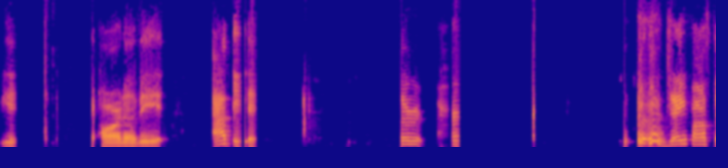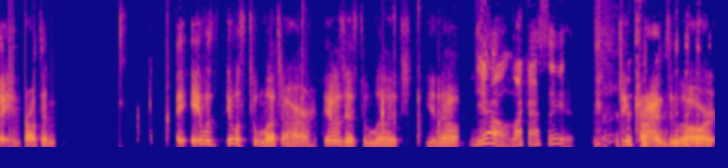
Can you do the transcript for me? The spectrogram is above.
yeah, part of it. I think that her, her Jane Foster and Carlton it, was it was too much of her. It was just too much, you know. Yeah, like I said. She's trying too hard.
